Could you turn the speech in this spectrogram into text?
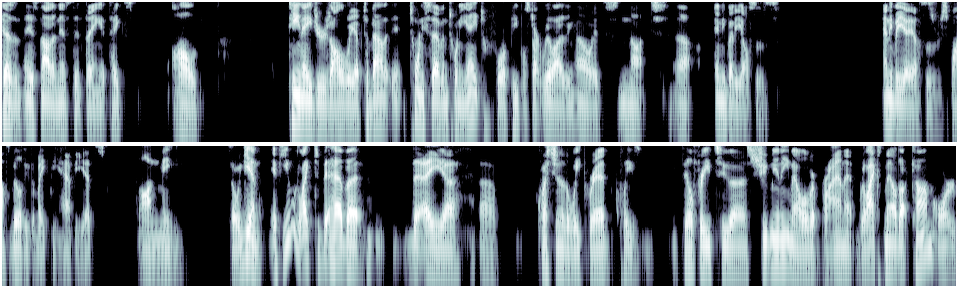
Doesn't it's not an instant thing. It takes all teenagers all the way up to about 27, 28 before people start realizing, oh, it's not uh, anybody else's anybody else's responsibility to make me happy. It's on me. So again, if you would like to have a a, uh, uh, question of the week read, please feel free to uh, shoot me an email over at brian at relaxedmale.com or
